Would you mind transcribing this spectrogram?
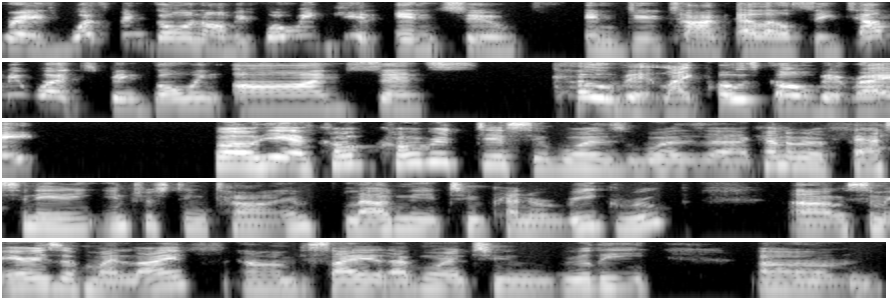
Graves, what's been going on before we get into in due time LLC. Tell me what's been going on since COVID, like post COVID, right? Well, yeah, COVID just it was was uh, kind of a fascinating, interesting time. Allowed me to kind of regroup uh, some areas of my life. Um, decided I wanted to really um,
